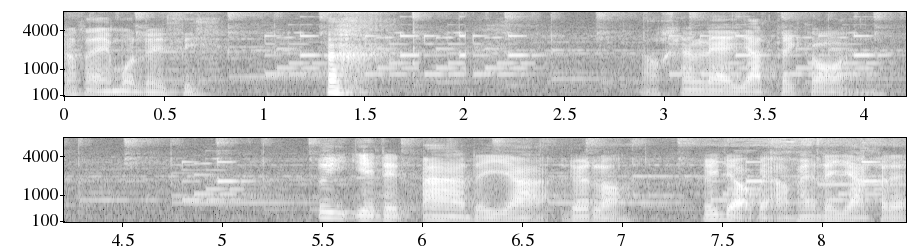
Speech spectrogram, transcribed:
ก็ใส่ให้หมดเลยสิ เอาแค่แลยัดไปก่อนเฮ้ย ASR ระยะด้วยเหรอเฮ้ยเดี๋ยวไปเอาให้ระยะก็ได้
